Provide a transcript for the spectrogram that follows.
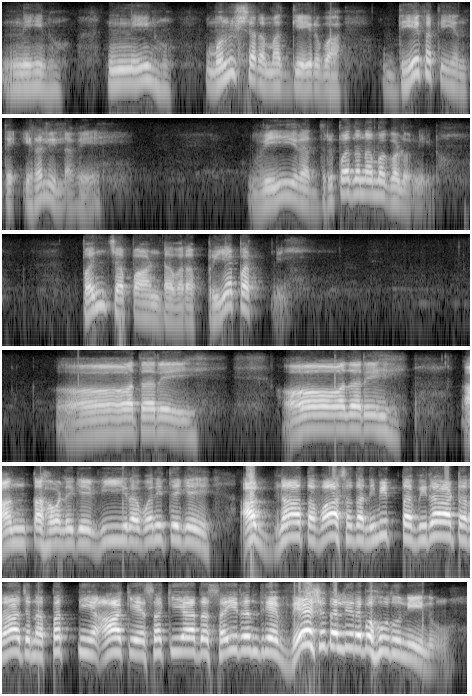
ನೀನು ನೀನು ಮನುಷ್ಯರ ಮಧ್ಯೆ ಇರುವ ದೇವತೆಯಂತೆ ಇರಲಿಲ್ಲವೇ? ವೀರ ದೃಪದನ ಮಗಳು ನೀನು, ಪಂಚಪಾಂಡವರ ಪ್ರಿಯ ಪತ್ನಿ. ಆದರೆ ಆದರೆ ಅಂತಹವಳಿಗೆ ವೀರ ವನಿತೆಗೆ ಅಜ್ಞಾತವಾಸದ ನಿಮಿತ್ತ ವಿರಾಟ ರಾಜನ ಪತ್ನಿ ಆಕೆಯ ಸಖಿಯಾದ ಸೈರಂದ್ರಿಯ ವೇಷದಲ್ಲಿರಬಹುದು ನೀನು.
